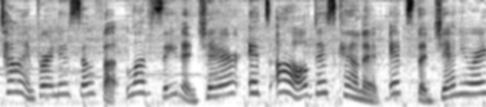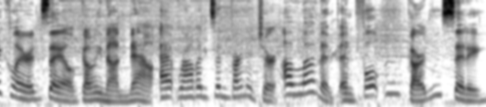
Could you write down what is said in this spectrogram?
Time for a new sofa, love seat, and chair? It's all discounted. It's the January clearance sale going on now at Robinson Furniture, 11th and Fulton, Garden City.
